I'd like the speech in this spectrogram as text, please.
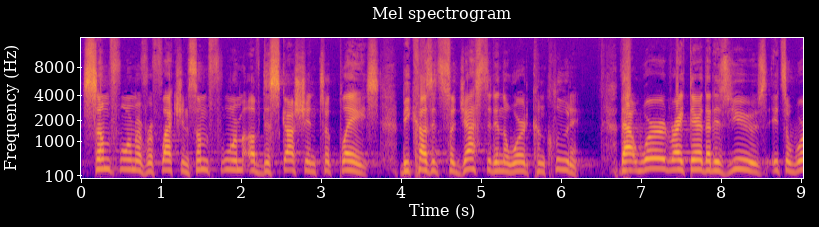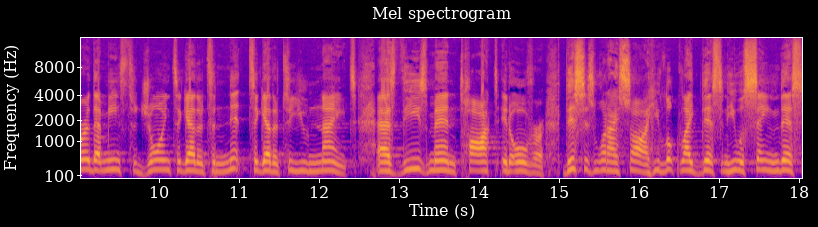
some form of reflection, some form of discussion took place because it's suggested in the word concluding. That word right there that is used, it's a word that means to join together, to knit together, to unite. As these men talked it over, this is what I saw. He looked like this, and he was saying this,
